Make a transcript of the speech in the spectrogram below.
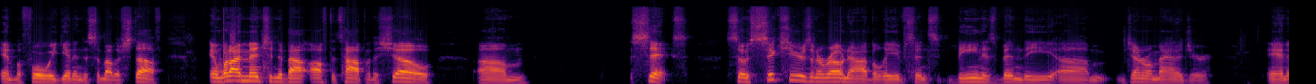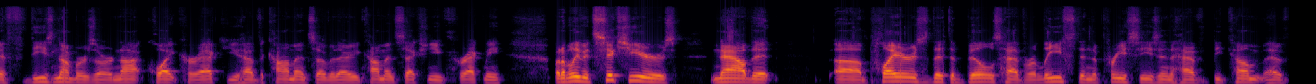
and before we get into some other stuff. And what I mentioned about off the top of the show, um, six. So six years in a row now, I believe, since Beane has been the um, general manager. And if these numbers are not quite correct, you have the comments over there, your comment section, you can correct me. But I believe it's six years now that uh, players that the Bills have released in the preseason have become have,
